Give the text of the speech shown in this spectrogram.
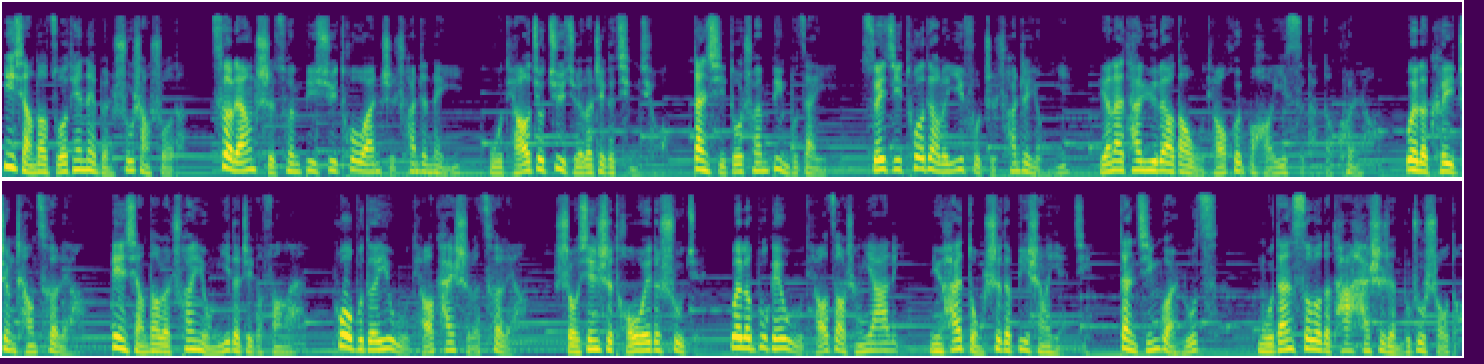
一想到昨天那本书上说的测量尺寸必须脱完只穿着内衣，五条就拒绝了这个请求。但喜多川并不在意，随即脱掉了衣服，只穿着泳衣。原来他预料到五条会不好意思，感到困扰，为了可以正常测量，便想到了穿泳衣的这个方案。迫不得已，五条开始了测量。首先是头围的数据，为了不给五条造成压力，女孩懂事的闭上了眼睛。但尽管如此，牡丹丝落的她还是忍不住手抖。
